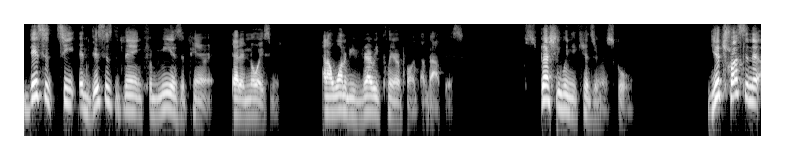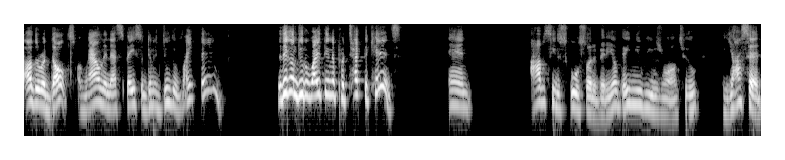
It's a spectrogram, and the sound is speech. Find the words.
this is see, and this is the thing for me as a parent that annoys me, and I want to be very clear upon about this, especially when your kids are in school. You're trusting that other adults around in that space are going to do the right thing. That they're going to do the right thing to protect the kids. And obviously, the school saw the video. They knew he was wrong too. Y'all said,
